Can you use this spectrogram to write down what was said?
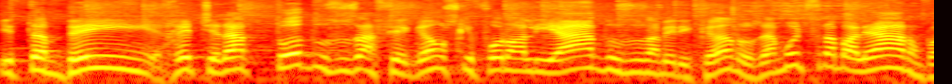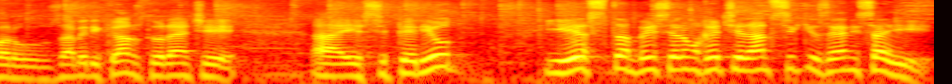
e também retirar todos os afegãos que foram aliados dos americanos. Né? Muitos trabalharam para os americanos durante uh, esse período e esses também serão retirados se quiserem sair.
